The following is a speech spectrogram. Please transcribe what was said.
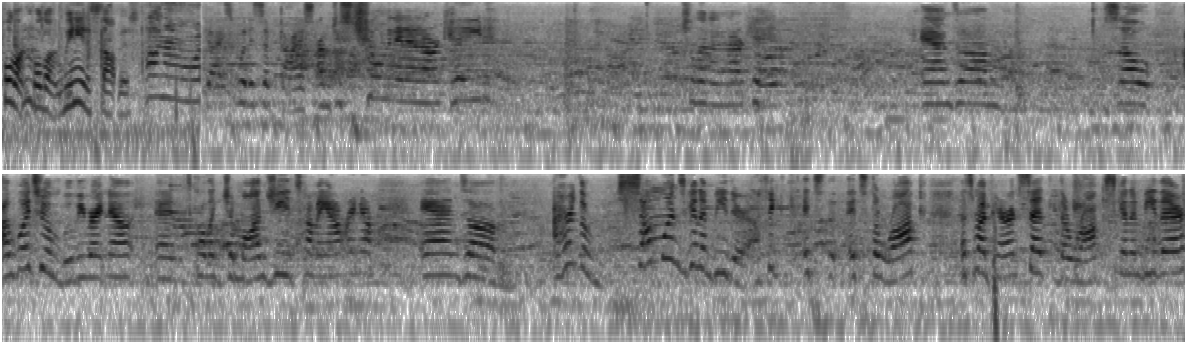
Hold on, hold on. We need to stop this. Guys, what is up, guys? I'm just chilling in an arcade. Chilling in an arcade. And, um, so I'm going to a movie right now, and it's called like Jumanji. It's coming out right now. And, um, I heard the someone's gonna be there. I think it's the it's The Rock. That's what my parents said. The Rock's gonna be there.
